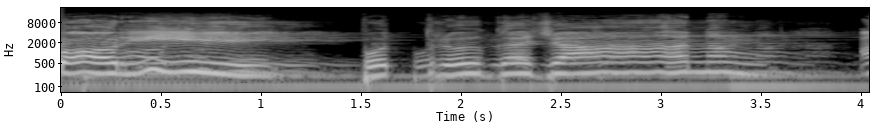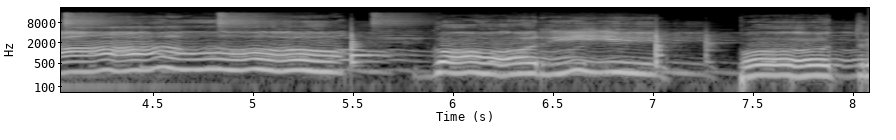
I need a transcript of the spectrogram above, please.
गौरी पुत्र गजानन, आओ, गौरी पुत्र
